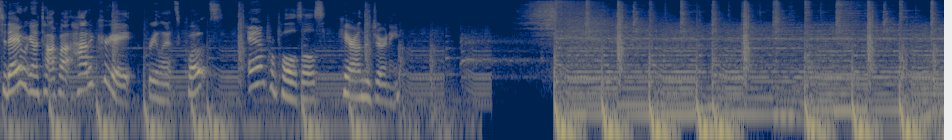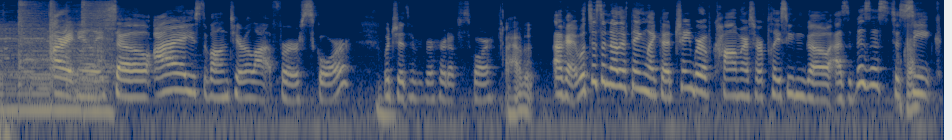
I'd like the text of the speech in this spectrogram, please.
Today we're going to talk about how to create freelance quotes and proposals here on The Journey. All right, Neely. So I used to volunteer a lot for SCORE, which is, have you ever heard of SCORE? I haven't. Okay, well, it's just another thing like a chamber of commerce or a place you can go as a business to Okay. seek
